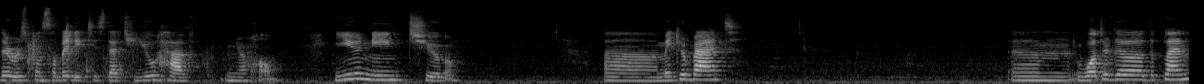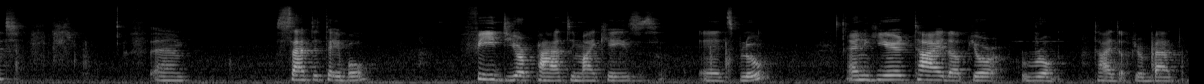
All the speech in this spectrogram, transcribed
the responsibilities that you have in your home. You need to uh, make your bed, um, water the, the plant, um, set the table, feed your pet, in my case it's blue, and here tied up your room, tied up your bedroom.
